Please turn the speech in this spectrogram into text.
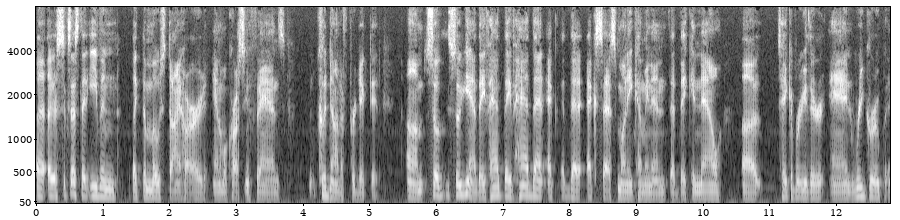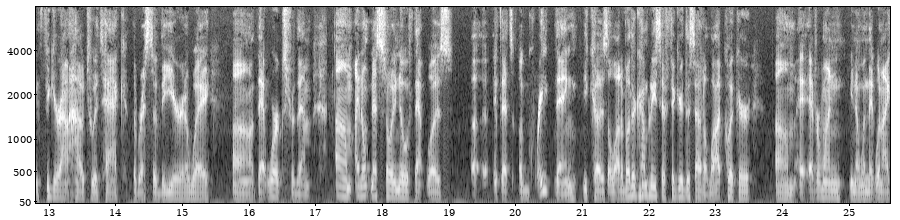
a, a success that even like the most diehard animal crossing fans could not have predicted. Um, so so yeah, they've had they've had that that excess money coming in that they can now uh, take a breather and regroup and figure out how to attack the rest of the year in a way uh, that works for them. Um, I don't necessarily know if that was uh, if that's a great thing because a lot of other companies have figured this out a lot quicker. Um, everyone, you know, when they when I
